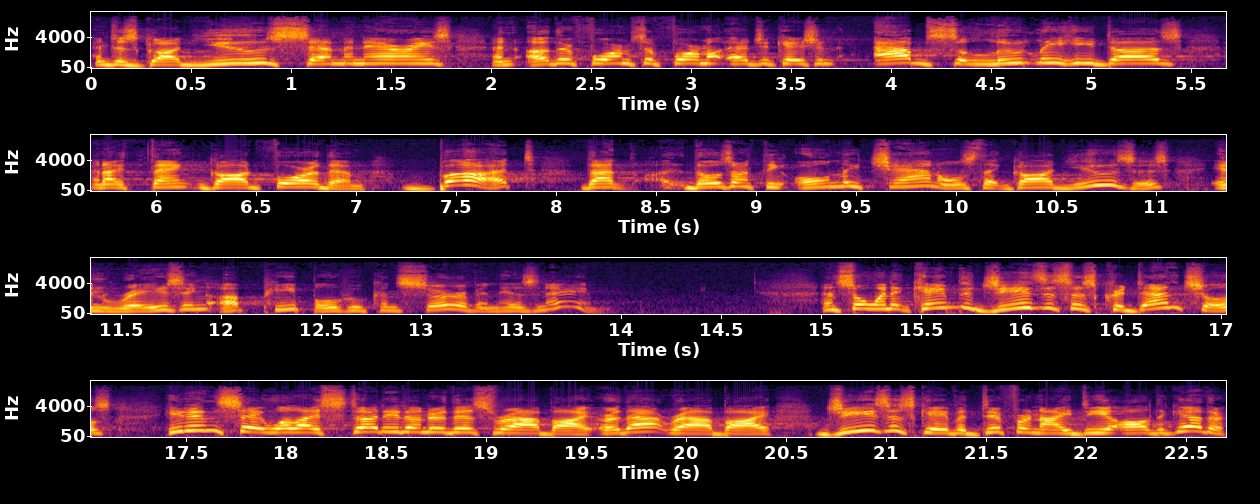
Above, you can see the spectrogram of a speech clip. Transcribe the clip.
and does God use seminaries and other forms of formal education? Absolutely, He does, and I thank God for them. But that, those aren't the only channels that God uses in raising up people who can serve in His name. And so when it came to Jesus' credentials, he didn't say, Well, I studied under this rabbi or that rabbi. Jesus gave a different idea altogether.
